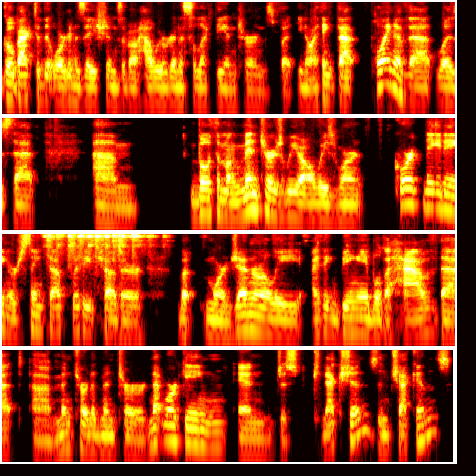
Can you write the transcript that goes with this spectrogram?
go back to the organizations about how we were going to select the interns. But you know i think that point of that was that um both among mentors we always weren't coordinating or synced up with each other. But more generally i think being able to have that uh, mentor to mentor networking and just connections and check-ins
